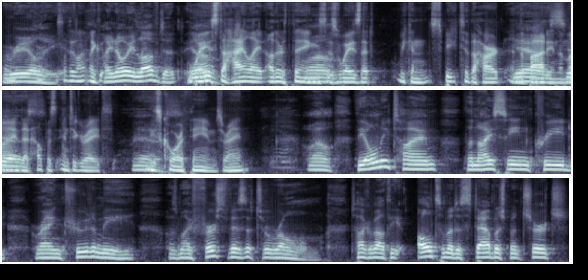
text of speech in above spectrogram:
Really? Something like, like I know he loved it. yeah. ways to highlight other things Wow. as ways that we can speak to the heart and the body and the Yes, mind that help us integrate Yes. these core themes, right? Well, the only time the Nicene Creed rang true to me was my first visit to Rome. Talk about the ultimate establishment church.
